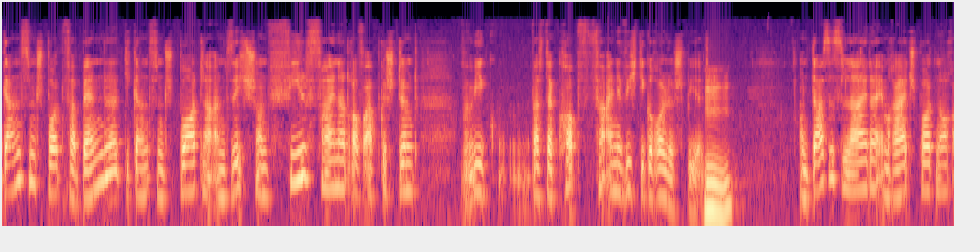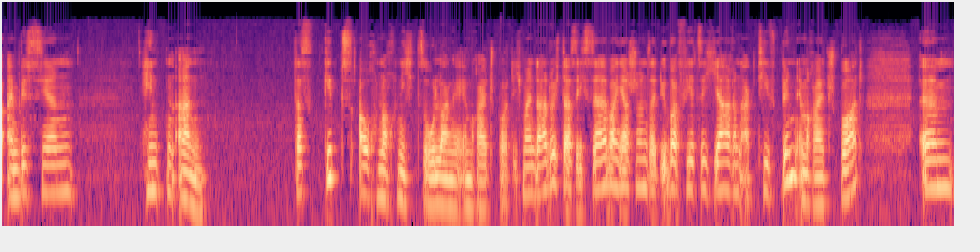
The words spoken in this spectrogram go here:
ganzen Sportverbände, die ganzen Sportler an sich schon viel feiner darauf abgestimmt, wie, was der Kopf für eine wichtige Rolle spielt. Und das ist leider im Reitsport noch ein bisschen hinten an. Das gibt's auch noch nicht so lange im Reitsport. Ich meine, dadurch, dass ich selber ja schon seit über 40 Jahren aktiv bin im Reitsport, ähm,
